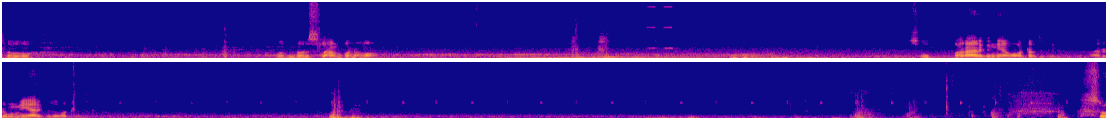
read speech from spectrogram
ஸோ இன்னொரு ஸ்லாம் பண்ணுவோம். சூப்பராக இருக்குங்க ஓட்டுறதுக்கு. அருமையாக இருக்குது ஓட்டுறதுக்கு. ஸோ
